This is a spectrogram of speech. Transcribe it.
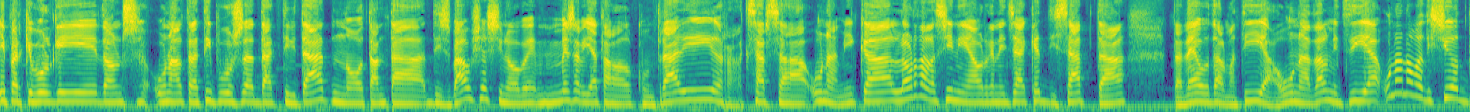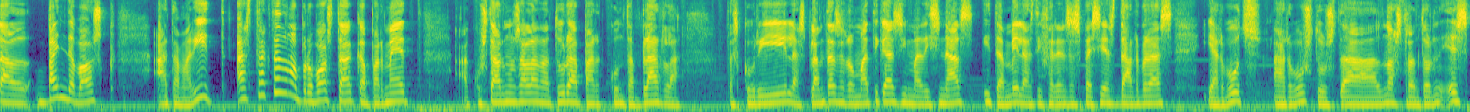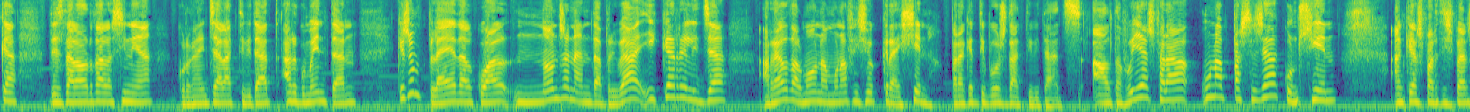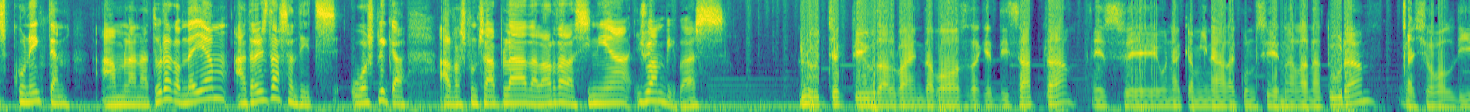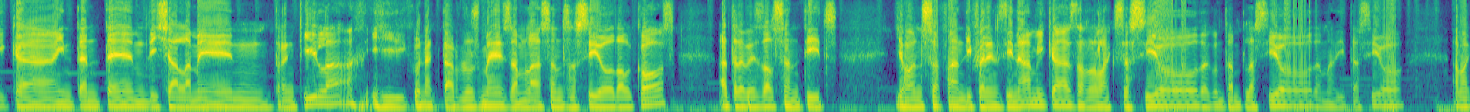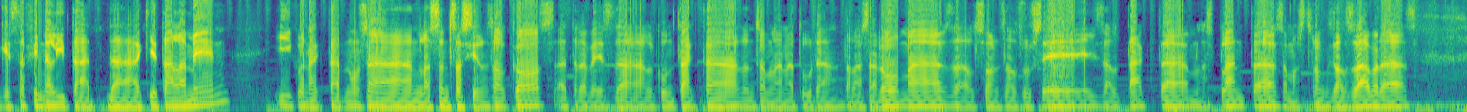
I per qui vulgui doncs, un altre tipus d'activitat, no tanta disbauxa, sinó bé, més aviat al contrari, relaxar-se una mica, l'Hora de la Cine ha organitzat aquest dissabte, de 10 del matí a 1 del migdia, una nova edició del Bany de Bosc a Tamarit. Es tracta d'una proposta que permet acostar-nos a la natura per contemplar-la descobrir les plantes aromàtiques i medicinals i també les diferents espècies d'arbres i arbuts, arbustos del nostre entorn. És que des de l'Hora de la Cínia que organitza l'activitat argumenten que és un ple del qual no ens n'hem de privar i que realitza arreu del món amb una afició creixent per a aquest tipus d'activitats. A Altafulla es farà una passejada conscient en què els participants connecten amb la natura, com dèiem, a través dels sentits. Ho explica el responsable de l'Hora de la Sínia, Joan Vives. L'objectiu del bany de bosc d'aquest dissabte és fer una caminada conscient a la natura. Això vol dir que intentem deixar la ment tranquil·la i connectar-nos més amb la sensació del cos a través dels sentits. Llavors se fan diferents dinàmiques de relaxació, de contemplació, de meditació, amb aquesta finalitat d'aquietar la ment i connectar-nos en les sensacions del cos a través del contacte doncs, amb la natura, de les aromes, dels sons dels ocells, del tacte, amb les plantes, amb els troncs dels arbres...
